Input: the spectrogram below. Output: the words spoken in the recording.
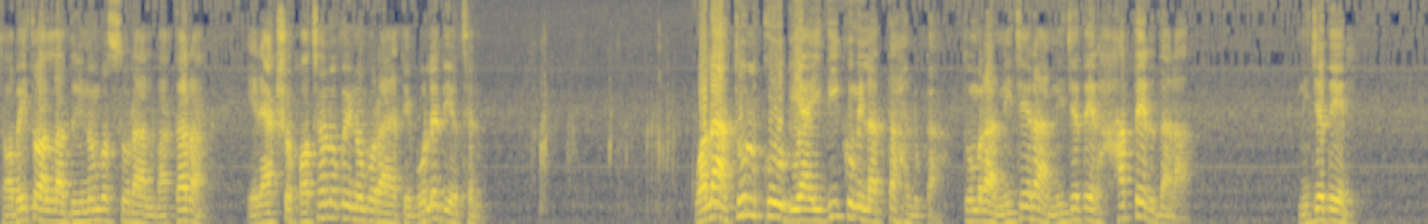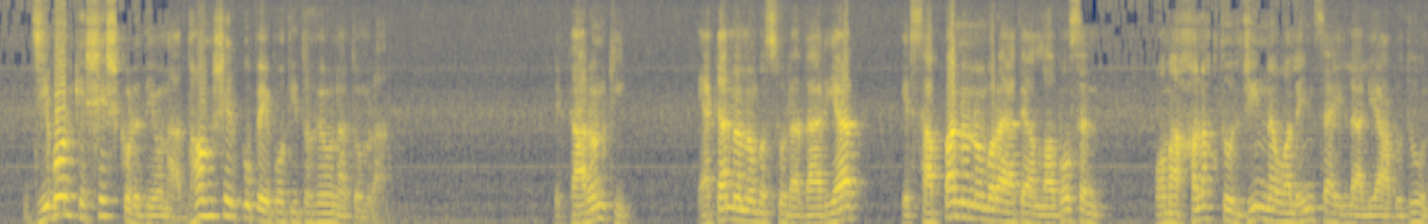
তবেই তো আল্লাহ দুই নম্বর সুরা আল বাকারা এর একশো পঁচানব্বই নম্বর আয়াতে বলে দিয়েছেন ওয়ালা তুলকু বিআইদি কুমিলা তাহলুকা। তোমরা নিজেরা নিজেদের হাতের দ্বারা নিজেদের জীবনকে শেষ করে দিও না, ধ্বংসের কূপে পতিত হয়েও না তোমরা। কারণ কি? একান্ন নম্বর সুরা দারিয়াত, এর ছাপ্পান্ন নম্বর আয়াতে আল্লাহ বলছেন, ওমা খালাক্তুল জিন্না ইনসা ইল্লা আবুদুন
